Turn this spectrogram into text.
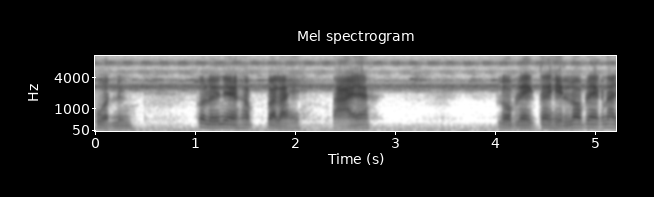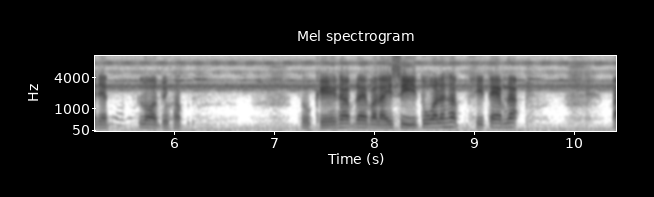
ขวดนึงก็เลยเนี่ยครับปลาไหลตายแล้ว รอบแรกแต่เห็นรอบแรกน่าจะรอดอยู่ครับ โอเคครับได้ปลาไหลสี่ตัวแล้วครับสี่แต้มแล้วไป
